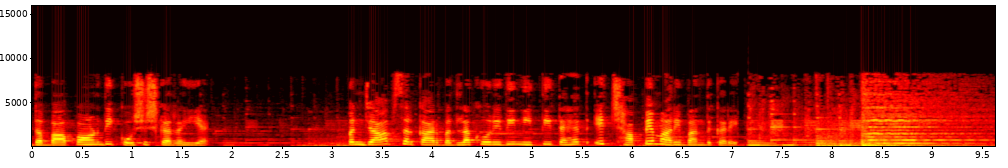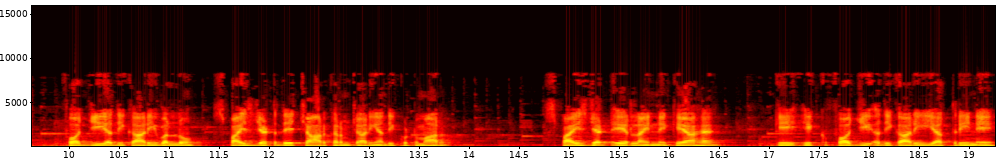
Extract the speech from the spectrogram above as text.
ਦਬਾਅ ਪਾਉਣ ਦੀ ਕੋਸ਼ਿਸ਼ ਕਰ ਰਹੀ ਹੈ। ਪੰਜਾਬ ਸਰਕਾਰ ਬਦਲਾਖੋਰੀ ਦੀ ਨੀਤੀ ਤਹਿਤ ਇਹ ਛਾਪੇਮਾਰੀ ਬੰਦ ਕਰੇ। ਫੌਜੀ ਅਧਿਕਾਰੀ ਵੱਲੋਂ ਸਪਾਈਸਜੈਟ ਦੇ 4 ਕਰਮਚਾਰੀਆਂ ਦੀ ਕੁੱਟਮਾਰ। ਸਪਾਈਸਜੈਟ 에ਅਰਲਾਈਨ ਨੇ ਕਿਹਾ ਹੈ ਕਿ ਇੱਕ ਫੌਜੀ ਅਧਿਕਾਰੀ ਯਾਤਰੀ ਨੇ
